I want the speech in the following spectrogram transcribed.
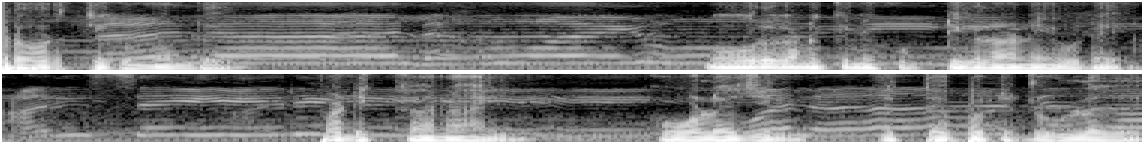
പ്രവർത്തിക്കുന്നുണ്ട്. നൂറുകണക്കിന് കുട്ടികളാണ് ഇവിടെ പഠിക്കാനായി കോളേജിൽ എത്തപ്പെട്ടിട്ടുള്ളത്.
